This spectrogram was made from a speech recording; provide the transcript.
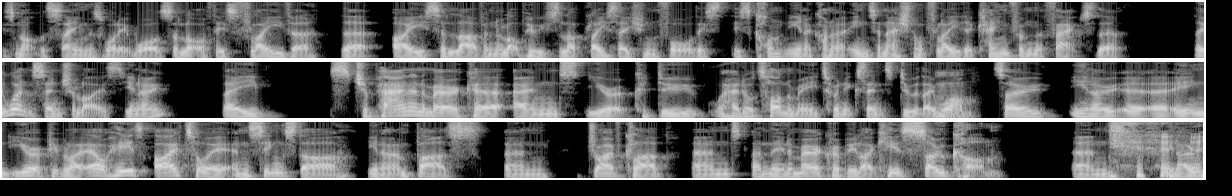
it's not the same as what it was. A lot of this flavor that I used to love, and a lot of people used to love PlayStation for this this con, you know kind of international flavor came from the fact that they weren't centralized. You know, they Japan and America and Europe could do had autonomy to an extent to do what they mm. want. So you know, uh, uh, in Europe, people are like, oh, here's EyeToy and SingStar, you know, and Buzz and Drive Club, and and then America would be like, here's SOCOM and you know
